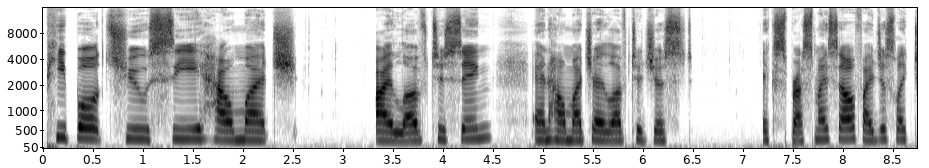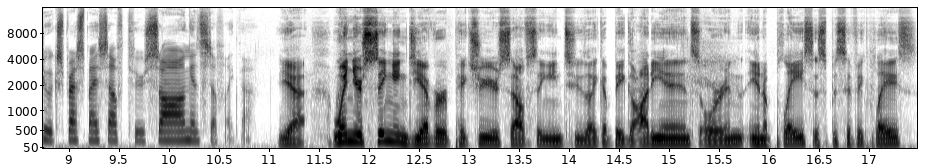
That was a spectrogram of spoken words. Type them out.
people to see how much I love to sing and how much I love to just express myself. I just like to express myself through song and stuff like that. Yeah. When you're singing, do you ever picture yourself singing to like a big audience or in in a place, a specific place?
